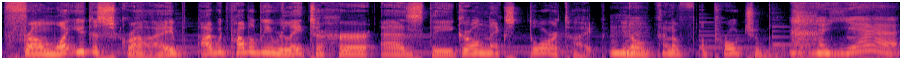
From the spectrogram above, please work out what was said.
from what you describe, I would probably relate to her as the girl next door type. Mm -hmm. You know, mm-hmm. kind of approachable. yeah,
